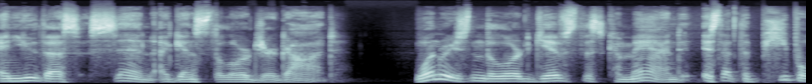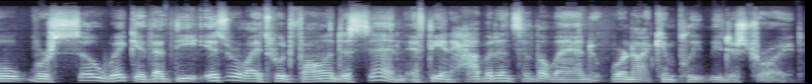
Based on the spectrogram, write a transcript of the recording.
and you thus sin against the Lord your God. One reason the Lord gives this command is that the people were so wicked that the Israelites would fall into sin if the inhabitants of the land were not completely destroyed.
